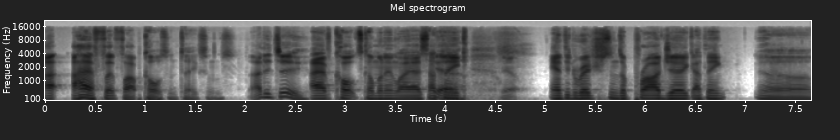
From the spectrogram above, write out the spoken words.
I, I have flip flop Colts and Texans. I did too. I have Colts coming in last. I Yeah, think yeah. Anthony Richardson's a project. I think uh,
